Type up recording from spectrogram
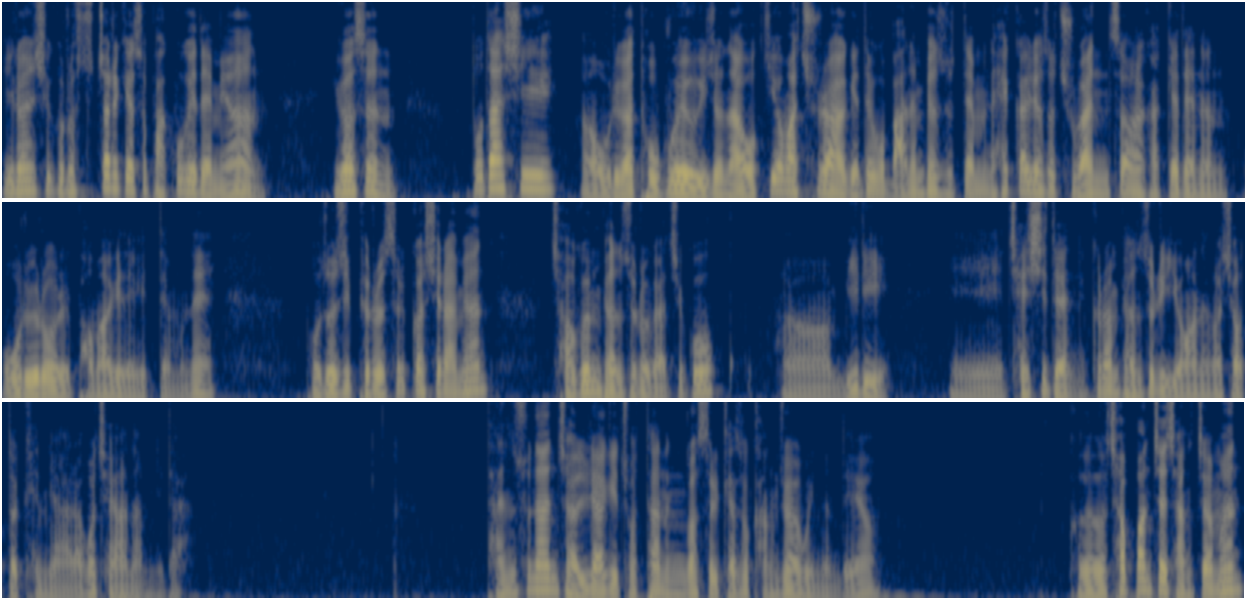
이런 식으로 숫자를 계속 바꾸게 되면 이것은 또다시 어, 우리가 도구에 의존하고 끼워 맞추려 하게 되고 많은 변수 때문에 헷갈려서 주관성을 갖게 되는 오류를 범하게 되기 때문에 보조 지표를 쓸 것이라면 적은 변수를 가지고 어, 미리 이 제시된 그런 변수를 이용하는 것이 어떻겠냐라고 제안합니다. 단순한 전략이 좋다는 것을 계속 강조하고 있는데요. 그 첫 번째 장점은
